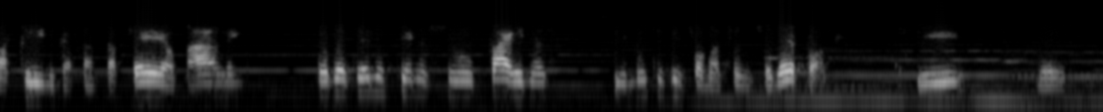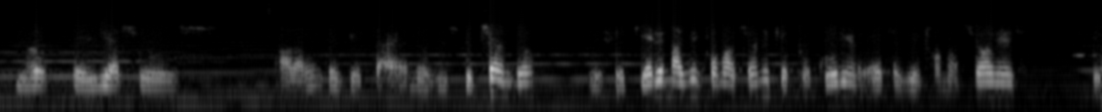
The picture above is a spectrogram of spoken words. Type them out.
a Clínica Santa Fé, o Marlin, todos eles têm suas páginas e muitas informações sobre época. Aqui, eu, eu pediria a seus a la gente que está nos escuchando, y si quieren más informaciones, que procuren esas informaciones y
